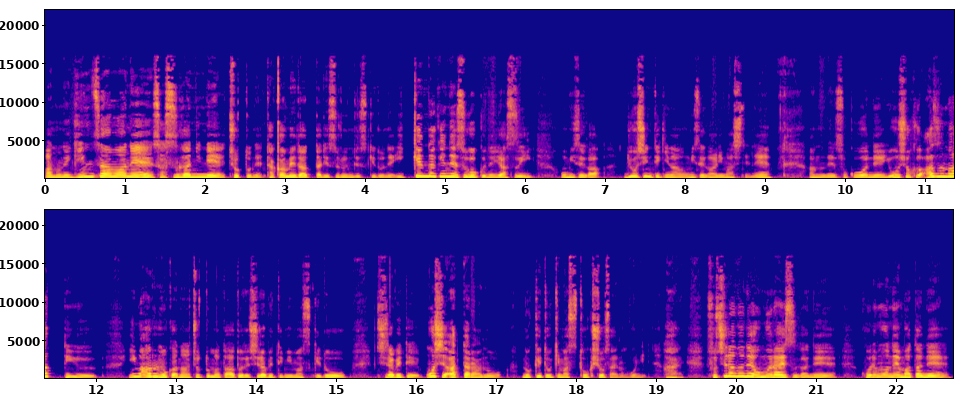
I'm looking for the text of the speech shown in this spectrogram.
あのね、銀座はね、さすがにね、ちょっとね、高めだったりするんですけどね、一軒だけね、すごくね、安いお店が、良心的なお店がありましてね。あのね、そこはね、洋食あずまっていう、今あるのかなちょっとまた後で調べてみますけど、調べて、もしあったらあの、乗っけておきます。特詳細の方に。はい。そちらのね、オムライスがね、これもね、またね、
